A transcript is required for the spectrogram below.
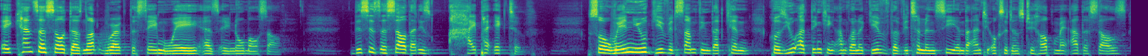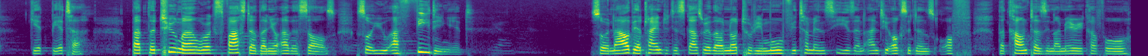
a cancer cell does not work the same way as a normal cell. This is a cell that is hyperactive. So when you give it something that can, because you are thinking, I'm going to give the vitamin C and the antioxidants to help my other cells get better. But the tumor works faster than your other cells. So you are feeding it. So now they're trying to discuss whether or not to remove vitamin C's and antioxidants off the counters in America for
